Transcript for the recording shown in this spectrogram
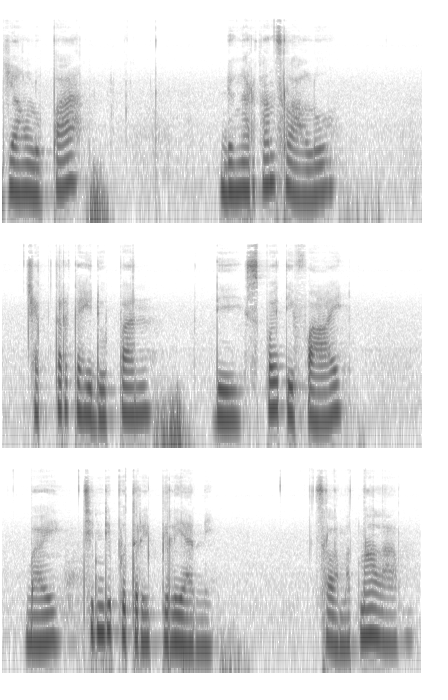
Jangan lupa Dengarkan selalu chapter kehidupan di Spotify by Cindi Putri Piliani. Selamat malam.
